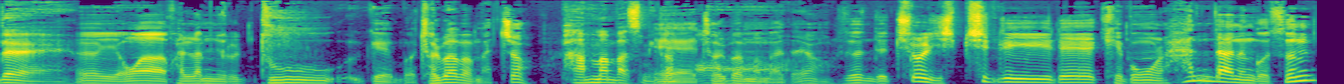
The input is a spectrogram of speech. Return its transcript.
네. 어, 영화 관람료를 두개뭐 절반만 받죠. 반만 받습니까? 예, 절반만 어. 받아요. 그래서 이제 7월 27일에 개봉을 한다는 것은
